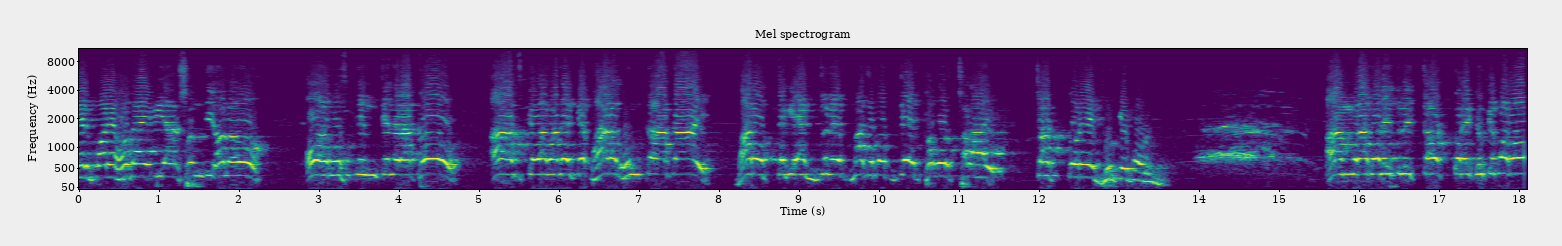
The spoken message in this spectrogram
এরপরে হোদাই বিয়ার সন্ধি হলো। ও মুসলিম জেনে রাখো আজকে আমাদেরকে ভারত হুঙ্কার দেয়। ভারত থেকে একজনের মাঝে মধ্যে খবর ছড়ায়, চট করে ঢুকে পড়বে আমরা বলি, তুমি চট করে ঢুকে পড়ো।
